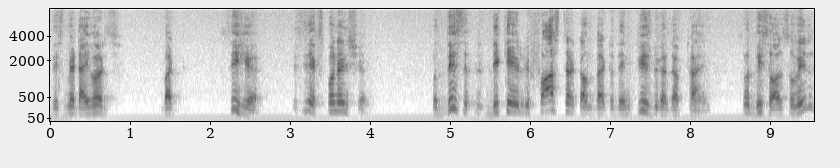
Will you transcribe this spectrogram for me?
this may diverge, see here, this is exponential. So this decay will be faster compared to the increase because of time. So this also will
